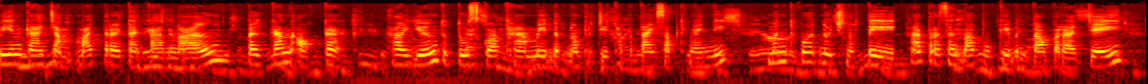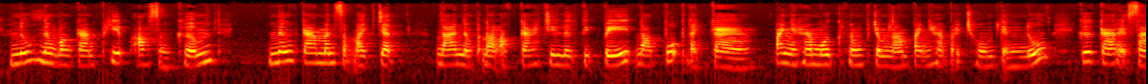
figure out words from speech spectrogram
មានការចាំបាច់ត្រូវតែកើនឡើង ទៅកាន់ឱកាសហើយយើងទទួលស្គាល់ថាមេដឹកនាំប្រជាធិបតេយ្យសប្តាហ៍ថ្ងៃនេះមិនធ្វើដូច្នោះទេហើយប្រសិនបើពួកគេបន្តបរាជ័យ នោះនឹងបង្កើនភាពអស់សង្ឃឹមនិងការមិនសប្បាយចិត្តដែលនឹងផ្ដល់ឱកាសជាលើកទី2ដល់ពួកផ្ដាច់ការបញ្ហាមួយក្នុងចំណោមបញ្ហាប្រឈមទាំងនោះគឺការរក្សា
